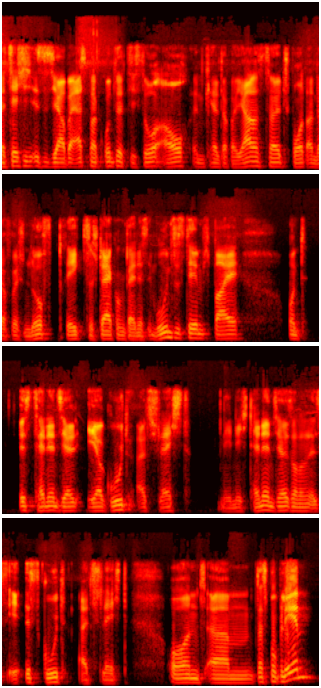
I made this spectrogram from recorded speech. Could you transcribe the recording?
Tatsächlich ist es ja aber erstmal grundsätzlich so, auch in kälterer Jahreszeit, Sport an der frischen Luft trägt zur Stärkung deines Immunsystems bei und ist tendenziell eher gut als schlecht. Nee, nicht tendenziell, sondern ist, ist gut als schlecht. Und ähm, das Problem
